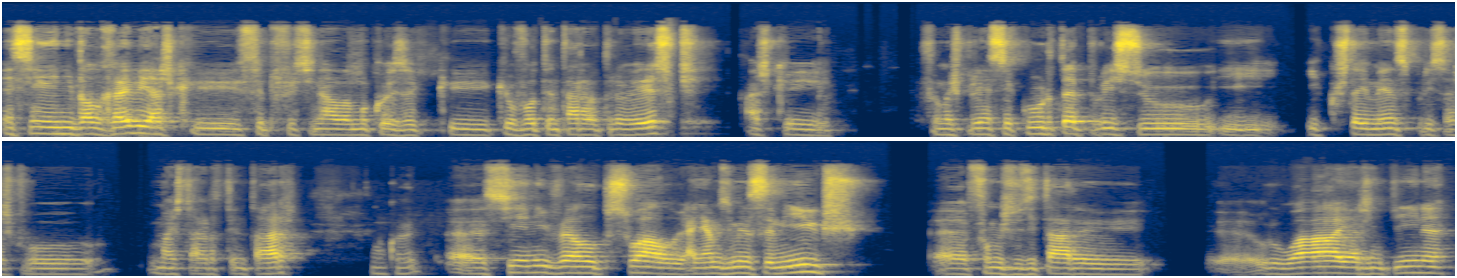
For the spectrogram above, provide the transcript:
assim, a nível de rugby, acho que ser profissional é uma coisa que, que eu vou tentar outra vez. Acho que foi uma experiência curta, por isso, e, e gostei imenso, por isso acho que vou mais tarde tentar. Okay. Uh, se a nível pessoal ganhámos imensos amigos, uh, fomos visitar uh, Uruguai, Argentina,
